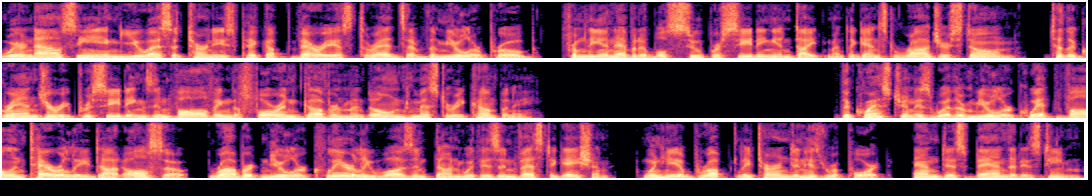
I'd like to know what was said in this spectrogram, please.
We're now seeing U.S. attorneys pick up various threads of the Mueller probe, from the inevitable superseding indictment against Roger Stone to the grand jury proceedings involving the foreign government-owned mystery company. The question is whether Mueller quit voluntarily. Also, Robert Mueller clearly wasn't done with his investigation when he abruptly turned in his report and disbanded his team.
